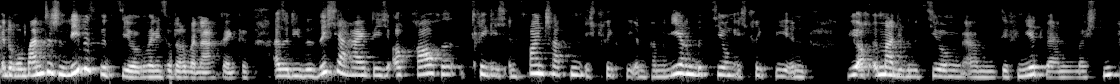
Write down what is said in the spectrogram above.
in romantischen Liebesbeziehungen, wenn ich so darüber nachdenke. Also diese Sicherheit, die ich oft brauche, kriege ich in Freundschaften, ich kriege sie in familiären Beziehungen, ich kriege sie in wie auch immer diese Beziehungen ähm, definiert werden möchten.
